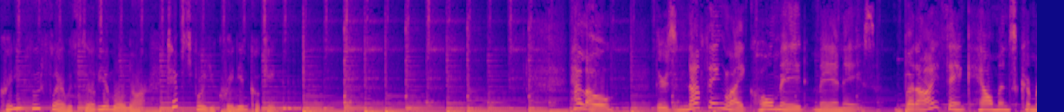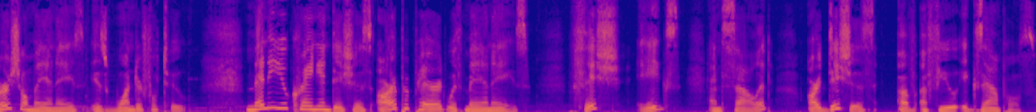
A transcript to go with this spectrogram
Ukrainian Food Flair with Sylvia Molnar. Tips for Ukrainian cooking. Hello. There's nothing like homemade mayonnaise, but I think Hellmann's commercial mayonnaise is wonderful too. Many Ukrainian dishes are prepared with mayonnaise. Fish, eggs, and salad are dishes of a few examples.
